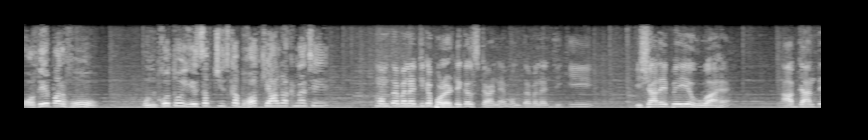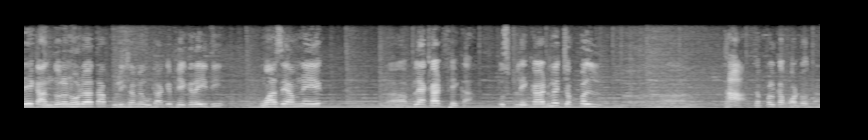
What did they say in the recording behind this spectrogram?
औहदे पर हों, उनको तो ये सब चीज़ का बहुत ख्याल रखना चाहिए। ममता बनर्जी का पॉलिटिकल स्टैंड है। ममता बनर्जी की इशारे पे ये हुआ है। आप जानते हैं, एक आंदोलन हो रहा था, पुलिस हमें उठा के फेंक रही थी। वहाँ से हमने एक प्लेकार्ड फेंका। उस प्लेकार्ड में चप्पल था, चप्पल का फ़ोटो था।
